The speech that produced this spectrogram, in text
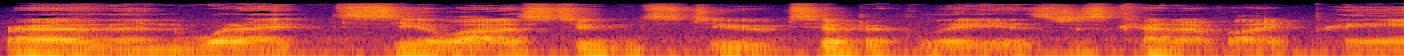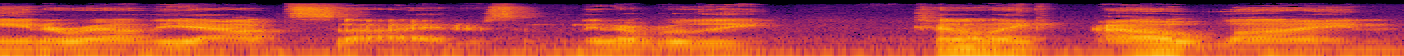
rather than what I see a lot of students do typically is just kind of like paint around the outside or something. They don't really kind of like outline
